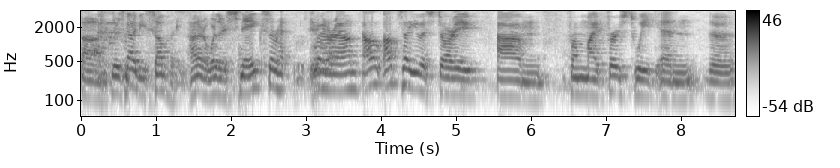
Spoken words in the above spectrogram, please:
uh, there's got to be something. I don't know. Were there snakes ar- hanging Well, around? I'll, I'll tell you a story um, from my first week in the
